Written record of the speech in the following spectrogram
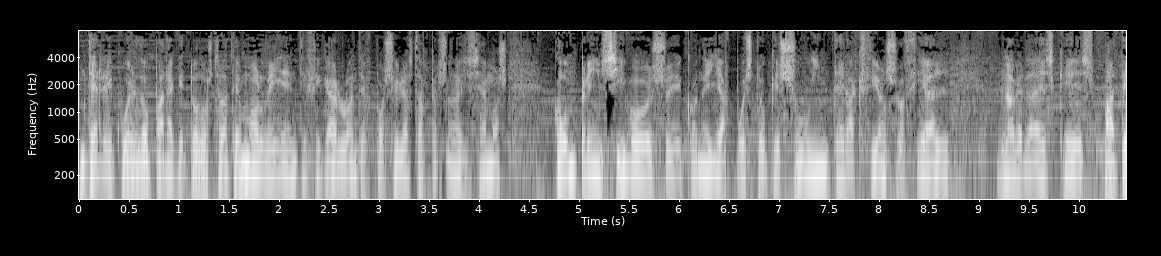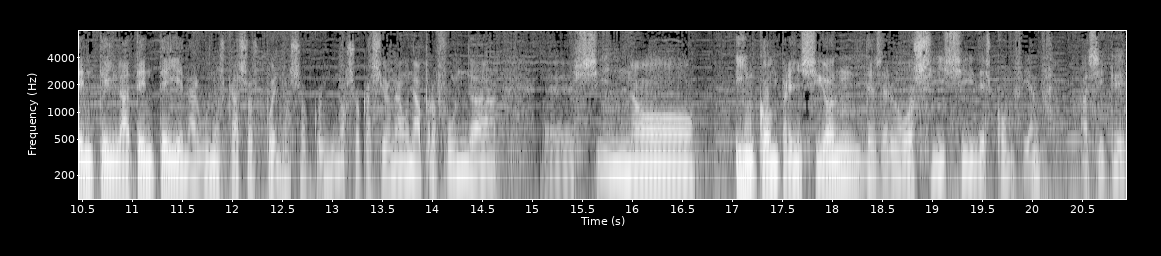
de recuerdo para que todos tratemos de identificar lo antes posible a estas personas y seamos comprensivos eh, con ellas, puesto que su interacción social la verdad es que es patente y latente y en algunos casos pues nos, nos ocasiona una profunda, eh, si no incomprensión, desde luego sí, sí, desconfianza. Así que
